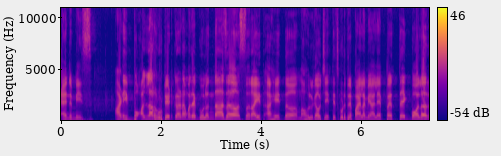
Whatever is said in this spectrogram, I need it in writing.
अँड मिस आणि बॉलला रोटेट करण्यामध्ये गोलंदाज सराईत आहेत माहुलगावचे तेच कुठेतरी पाहायला मिळाले प्रत्येक बॉलर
